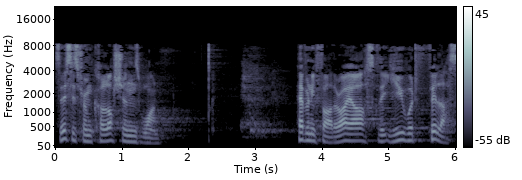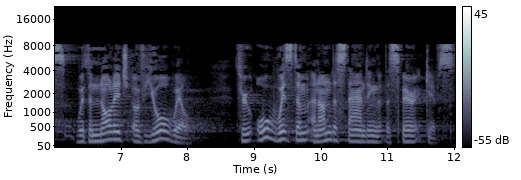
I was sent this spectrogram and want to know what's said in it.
So this is from Colossians 1. Heavenly Father, I ask that you would fill us with the knowledge of your will through all wisdom and understanding that the Spirit gives,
